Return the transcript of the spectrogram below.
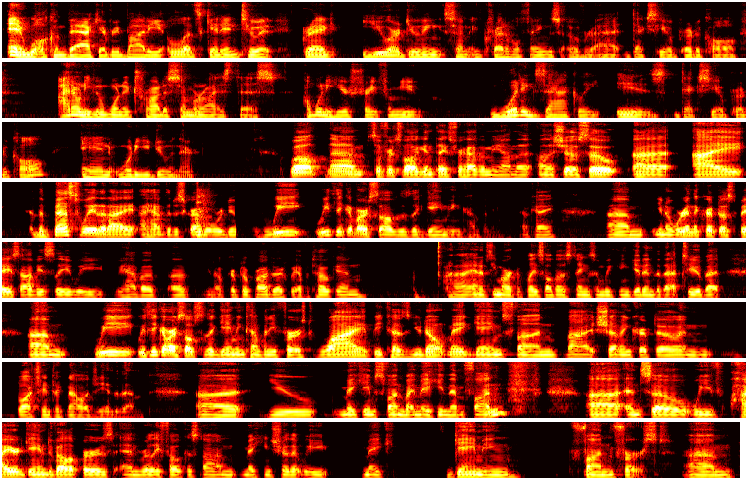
And welcome back, everybody. Let's get into it. Greg, you are doing some incredible things over at Dexio Protocol. I don't even want to try to summarize this. I want to hear straight from you. What exactly is Dexio Protocol and what are you doing there? Well, um, so first of all, again, thanks for having me on the on the show. So, uh, I the best way that I, I have to describe what we're doing, we we think of ourselves as a gaming company. Okay, um, you know, we're in the crypto space. Obviously, we we have a, a you know crypto project, we have a token, uh, NFT marketplace, all those things, and we can get into that too. But um, we we think of ourselves as a gaming company first. Why? Because you don't make games fun by shoving crypto and blockchain technology into them. Uh, you make games fun by making them fun. Uh, and so we've hired game developers and really focused on making sure that we make gaming fun first. Um,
